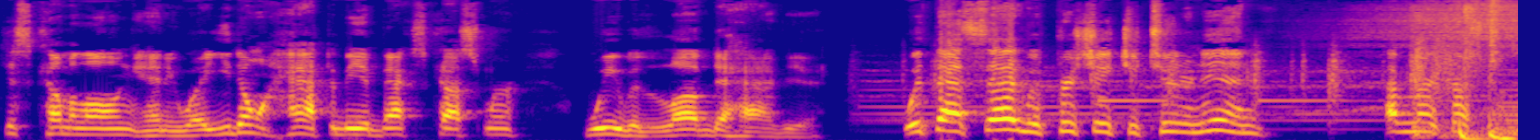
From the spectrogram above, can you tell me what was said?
Just come along anyway. You don't have to be a Beck's customer. We would love to have you. With that said, we appreciate you tuning in. Have a Merry Christmas.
